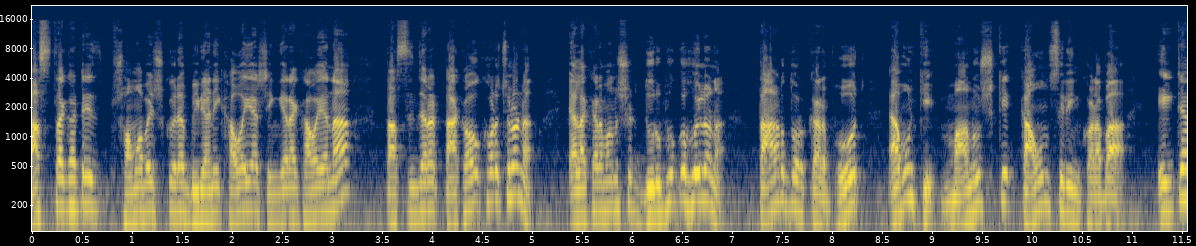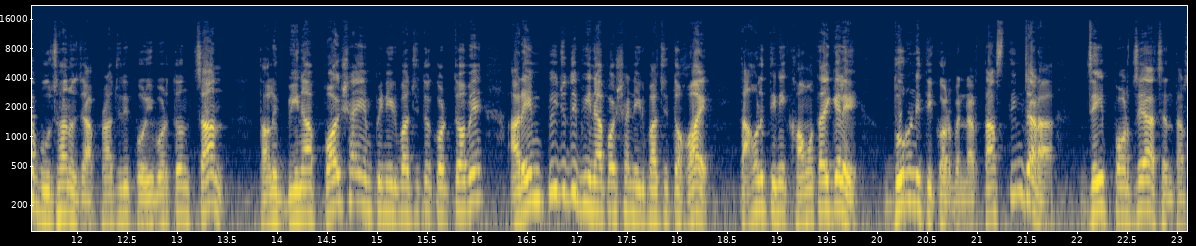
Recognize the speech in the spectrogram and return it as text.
রাস্তাঘাটে সমাবেশ করে বিরিয়ানি খাওয়াইয়া, সিঙ্গারা খাওয়াইয়া না, তাসনিম যারা টাকাও খরচ হলো না, এলাকার মানুষের দুর্ভোগ হইল না। তার দরকার ভোট, এমনকি মানুষকে কাউন্সিলিং করা বা এইটা বোঝানো যে আপনারা যদি পরিবর্তন চান, তাহলে বিনা পয়সায় এমপি নির্বাচিত করতে হবে। আর এমপি যদি বিনা পয়সা নির্বাচিত হয় তাহলে তিনি ক্ষমতায় গেলে দুর্নীতি করবেন না। আর তাসতিম যারা, যেই পর্যায়ে আছেন, তার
